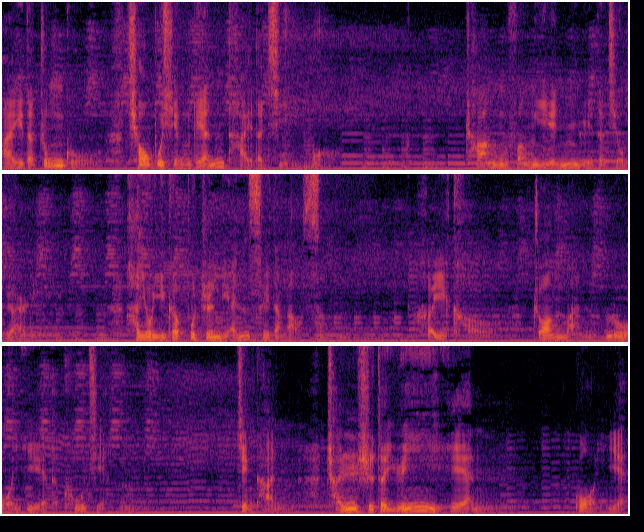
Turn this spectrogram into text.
埃的钟鼓，敲不醒莲台的寂寞。长风隐雨的旧院里，还有一个不知年岁的老僧，和一口装满落叶的枯井。静看尘世的云烟过眼。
